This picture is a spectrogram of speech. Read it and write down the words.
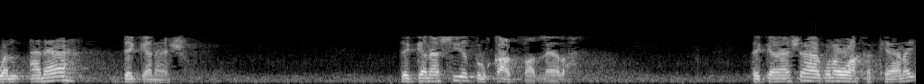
waalanaah deganaansho deganaansho iyo dulqaad baad leedahay. Deganaanshahaaguna waa ka keenay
